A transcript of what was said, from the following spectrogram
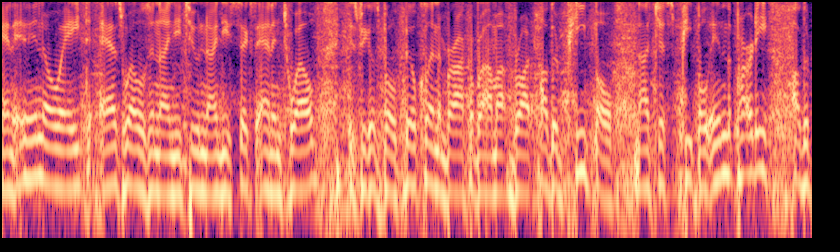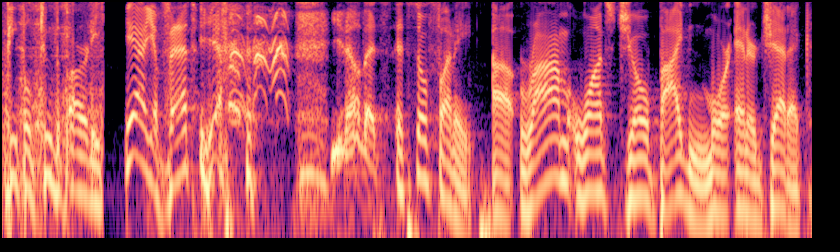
And in 08, as well as in 92, 96, and in 12, is because both Bill Clinton and Barack Obama brought other people not just people in the party, other people to the party. Yeah, Yvette. Yeah. you know, that's it's so funny. Uh, Rahm wants Joe Biden more energetic,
